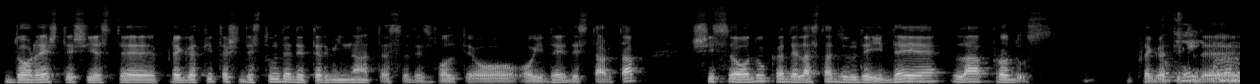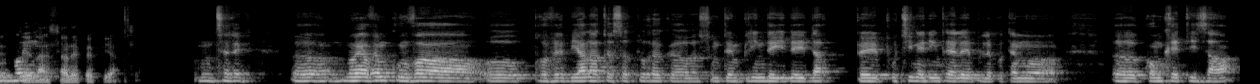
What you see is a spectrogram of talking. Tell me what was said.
dorește și este pregătită și destul de determinată să dezvolte o, o idee de startup și să o ducă de la stadiul de idee la produs pregătit okay. de, uh, de lansare pe piață. Înțeleg. Uh, noi avem cumva uh, proverbiala trăsătură că suntem plini de idei, dar pe puține dintre ele le putem concretiza.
